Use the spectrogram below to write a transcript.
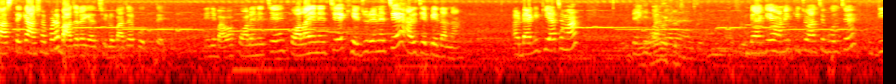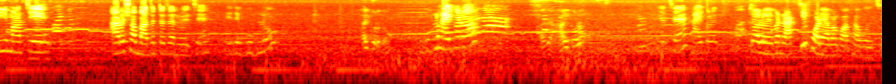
কাজ থেকে আসার পরে বাজারে গেছিল বাজার করতে। এই যে বাবা ফল এনেছে কলা এনেছে খেজুর এনেছে আর যে বেদানা। আর ব্যাগে কি আছে মা? ব্যাগে অনেক কিছু আছে। বলছে। ডিম আছে আরও সব বাজার টাজার রয়েছে। এই যে গুবলু। হাই করে গুবলু হাই করো। আচ্ছা হাই করো। ঠিক আছে হাই করে চলো এবার রাখছি পরে আবার কথা বলছি।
